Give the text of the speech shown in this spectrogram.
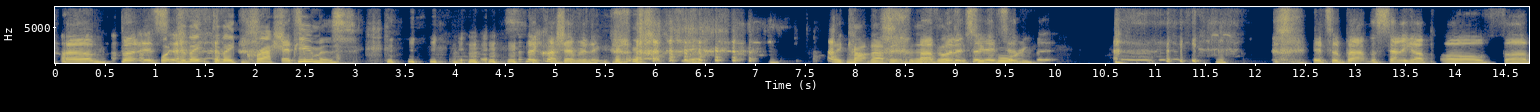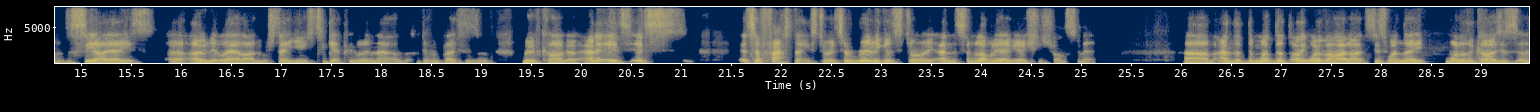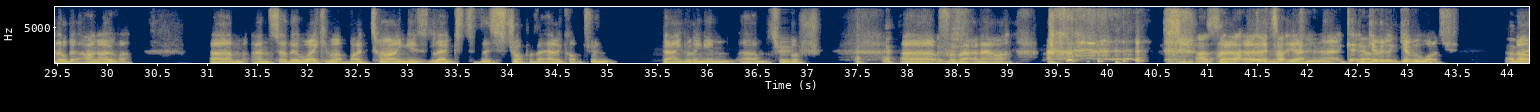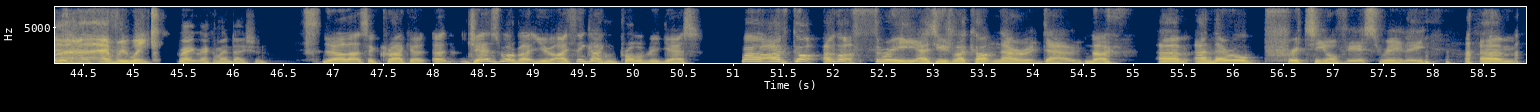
um, but it's What do they do? They crash It's a- pumas. they crash everything. They cut that bit for the Uh, film. but It's, it's too it's boring. a, it's about the setting up of um, the CIA's uh, own little airline, which they use to get people in and out of different places and move cargo. And it's it's it's a fascinating story. It's a really good story, and there's some lovely aviation shots in it. Um, and the, the, the I think one of the highlights is when they one of the guys is a little bit hungover, um, and so they wake him up by tying his legs to the strop of a helicopter and dangling him um, through bush uh, for about an hour. And- so, and uh, did yeah, uh, g- Yeah. give it a- give it a watch Uh, Amazing. uh, every week. Great recommendation. Yeah, that's a cracker. Uh, Jez, what about you? I think I can probably guess. Well, I've got I've got three. As usual, I can't narrow it down, No. Um, and they're all pretty obvious, really. um,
